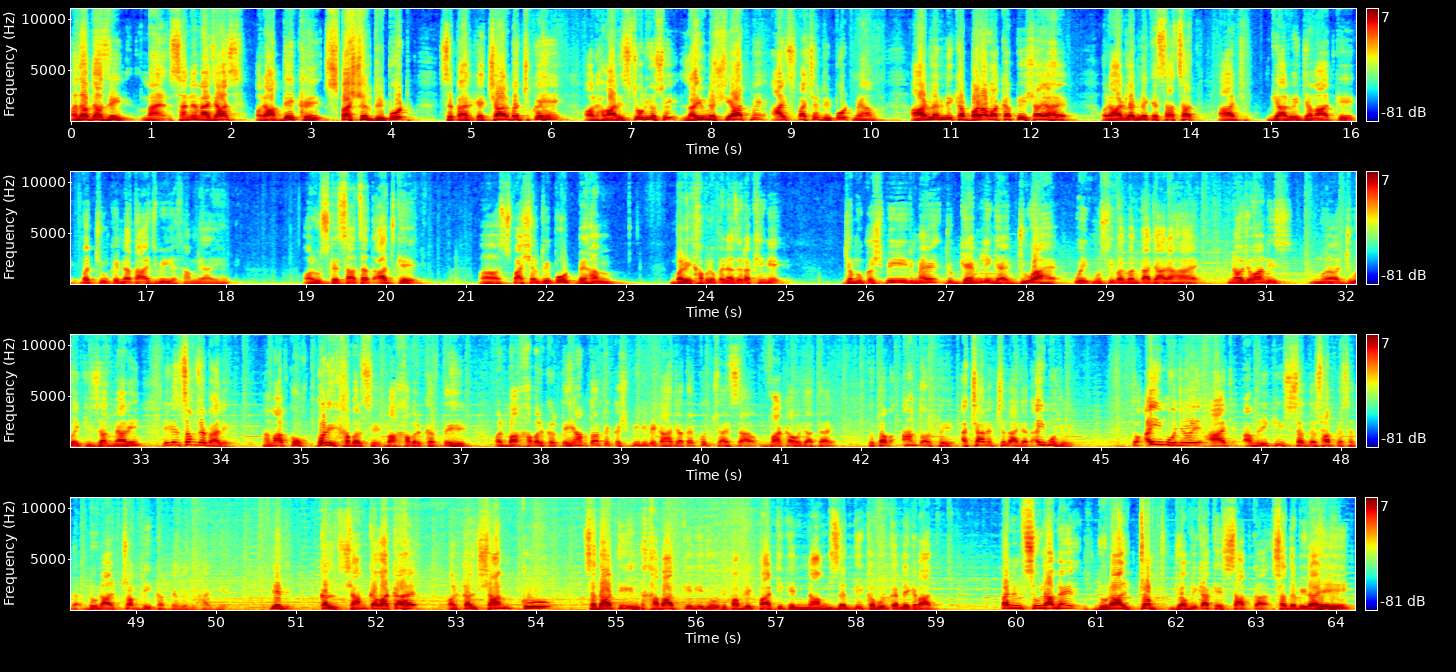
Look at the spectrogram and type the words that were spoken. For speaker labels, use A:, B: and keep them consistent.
A: अदब नाजरीन, मैं सनम एजाज और आप देख रहे हैं स्पेशल रिपोर्ट दोपहर के चार बज चुके हैं और हमारे स्टूडियो से लाइव नशियात में आज स्पेशल रिपोर्ट में हम आग लगने का बड़ा वाक़ा पेश आया है और आग लगने के साथ साथ आज ग्यारहवीं जमात के बच्चों के नतज भी सामने आए हैं। और उसके साथ साथ आज के स्पेशल रिपोर्ट में हम बड़ी खबरों पर नज़र रखेंगे। जम्मू कश्मीर में जो गैमलिंग है, जुआ है, वो एक मुसीबत बनता जा रहा है। नौजवान इस जुए की जद में आ रहे हैं। लेकिन सबसे पहले हम आपको बड़ी खबर से बाखबर करते हैं और बाखबर करते हैं आमतौर पे कश्मीरी में कहा जाता है, कुछ ऐसा वाक़ा हो जाता है तो तब आमतौर पे अचानक चला जाता है आई मोजोई तो आई मोजोई आज अमरीकी सदर, साहब का सदर, डोनाल्ड ट्रंप भी करते हुए दिखाई दिए। ये कल शाम का वाक़ा है और कल शाम को सदारती इंतबात के लिए जो रिपब्लिक पार्टी के नामजदगी कबूल करने के बाद पेनिनसुला में डोनाल्ड ट्रंप, जो अमेरिका के सबका सदर भी रहे हैं,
